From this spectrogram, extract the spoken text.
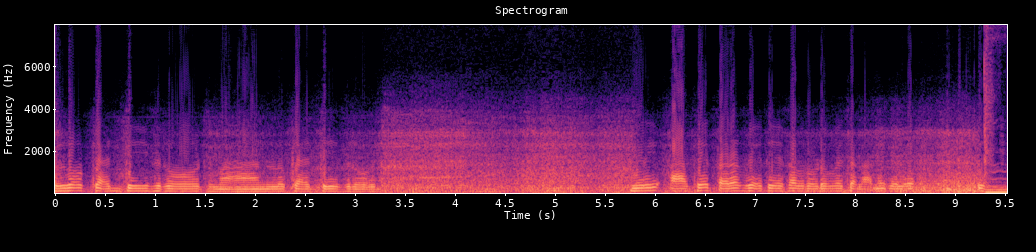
Look at these roads, man. Look at these roads. मेरी आँखें तरफ़ गई थी सब रोडों में चलाने के लिए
